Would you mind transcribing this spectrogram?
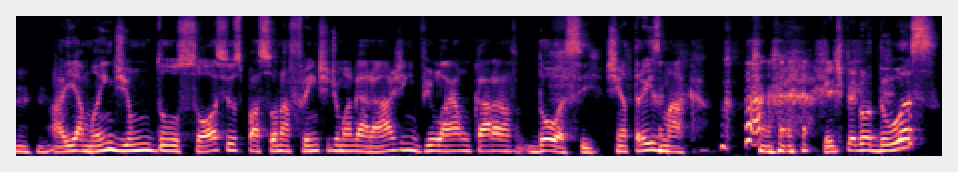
Uhum. Aí a mãe de um dos sócios passou na frente de uma garagem, viu lá um cara doa-se. Tinha três macas. a gente pegou duas.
